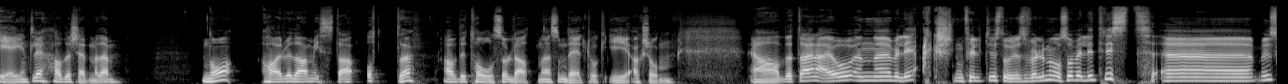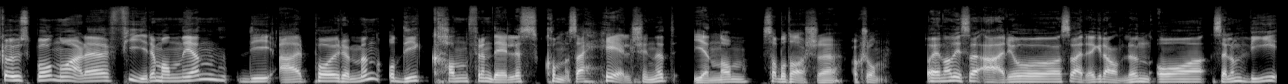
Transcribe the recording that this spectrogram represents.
egentlig hadde skjedd med dem. Nå har vi da mista åtte av de tolv soldatene som deltok i aksjonen. Ja, dette er jo en eh, veldig actionfylt historie, selvfølgelig, men også veldig trist. Eh, men vi skal huske på, nå er det fire mann igjen. De er på rømmen, og de kan fremdeles komme seg helskinnet gjennom sabotasjeaksjonen. Og en av disse er jo Sverre Granlund, og selv om vi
